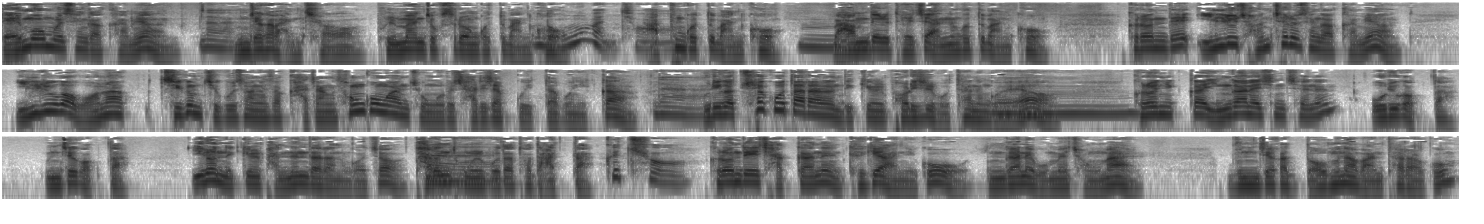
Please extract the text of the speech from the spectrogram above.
내 몸을 생각하면 네. 문제가 많죠. 불만족스러운 것도 많고 너무 많죠. 아픈 것도 많고 음. 마음대로 되지 않는 것도 많고 그런데 인류 전체를 생각하면 인류가 워낙 지금 지구상에서 가장 성공한 종으로 자리 잡고 있다 보니까 네. 우리가 최고다라는 느낌을 버리질 못하는 거예요. 음. 그러니까 인간의 신체는 오류가 없다, 문제가 없다. 이런 느낌을 받는다라는 거죠. 다른 네. 동물보다 더 낫다. 그렇죠. 그런데 이 작가는 그게 아니고 인간의 몸에 정말 문제가 너무나 많다라고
